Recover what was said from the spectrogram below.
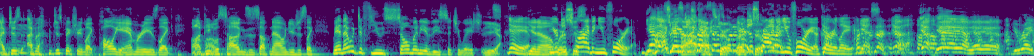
I've just mm-hmm. I'm, I'm just picturing like polyamory is like on people's tongues and stuff now, and you're just like, man, that would diffuse so many of these situations. Yeah. yeah, yeah, yeah. You know, you're where it's just- describing euphoria. Yeah, that's I what you're that's, describing. That's true. what it You're That's is. true. describing right. euphoria currently. 100%. Yes. Yeah, yeah, yeah, yeah, yeah, yeah, yeah. You're right.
